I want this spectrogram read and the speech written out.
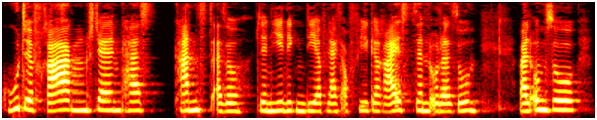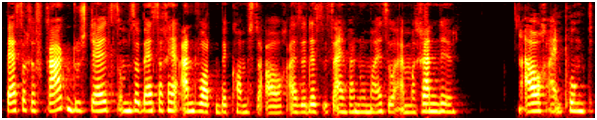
gute Fragen stellen kannst, kannst, also denjenigen, die ja vielleicht auch viel gereist sind oder so, weil umso bessere Fragen du stellst, umso bessere Antworten bekommst du auch. Also das ist einfach nur mal so am Rande auch ein Punkt,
